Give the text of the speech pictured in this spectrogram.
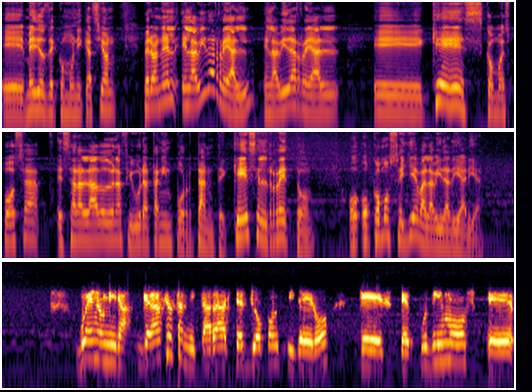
eh, medios de comunicación. Pero Anel, en la vida real, en la vida real, eh, ¿qué es como esposa estar al lado de una figura tan importante? ¿Qué es el reto o cómo se lleva la vida diaria? Bueno, mira, gracias a mi carácter yo considero que este, pudimos, eh,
